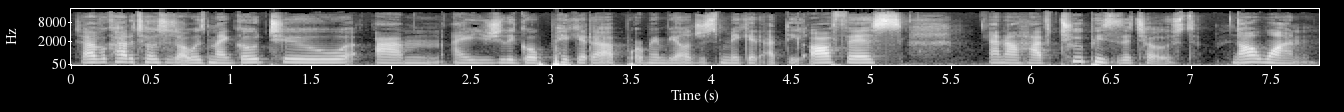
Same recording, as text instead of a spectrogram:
So, avocado toast is always my go to. Um, I usually go pick it up, or maybe I'll just make it at the office. And I'll have two pieces of toast, not one.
